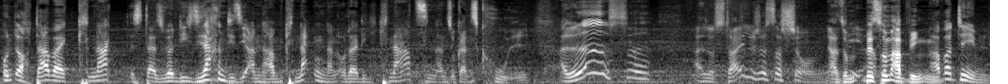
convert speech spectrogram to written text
Und auch dabei knackt ist, also die Sachen, die sie anhaben, knacken dann oder die knarzen dann so ganz cool. Also das ist... Äh also stylisch ist das schon. Also bis zum Abwinken. Aber dämlich.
